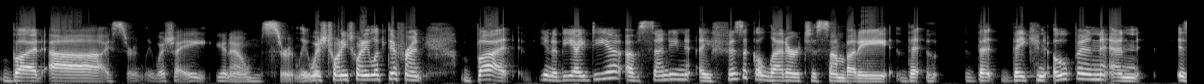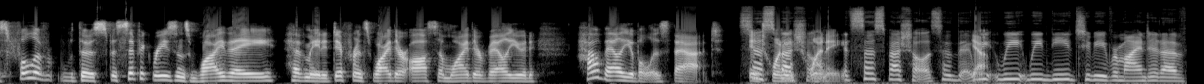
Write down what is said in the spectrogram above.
but uh, I certainly wish I, you know, certainly wish 2020 looked different. But, you know, the idea of sending a physical letter to somebody that that they can open and is full of those specific reasons why they have made a difference, why they're awesome, why they're valued. How valuable is that so in 2020? Special. It's so special. So th- yeah. we, we, we need to be reminded of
